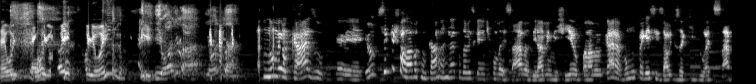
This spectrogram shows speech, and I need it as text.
É oi, é oi, oi, oi, oi. E olhe lá, e olhe lá. No meu caso, é, eu sempre falava com o Carlos, né? Toda vez que a gente conversava, virava e mexia, eu falava, cara, vamos pegar esses áudios aqui do WhatsApp,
